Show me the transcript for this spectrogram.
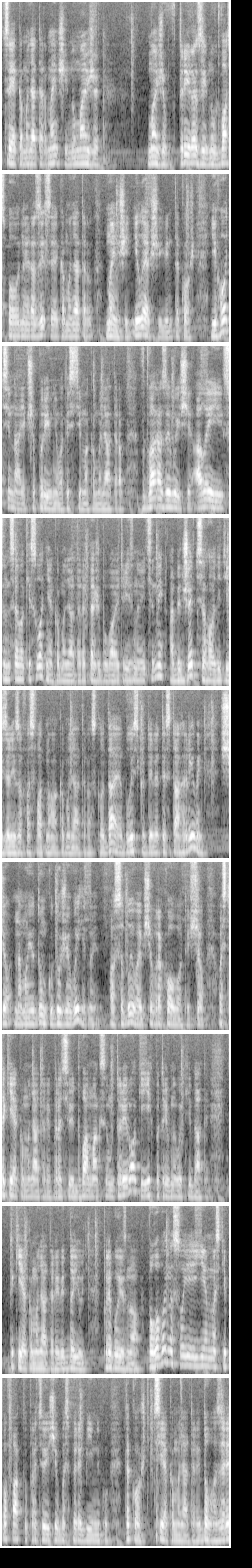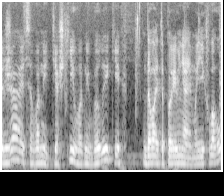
цей акумулятор менший, ну майже, майже в три рази, ну в два з половиною рази цей акумулятор менший і легший він також. Його ціна, якщо порівнювати з цим акумулятором, в два рази вище, але і свинцево-кислотні акумулятори теж бувають різної ціни, а бюджет цього літій залізофосфатного акумулятора складає близько 900 гривень, що, на мою думку, дуже вигідно, особливо якщо враховувати, що ось такі акумулятори працюють 2 максимум 3 роки, їх потрібно викидати. Такі акумулятори віддають приблизно половину своєї ємності по факту, працюючи в безперебійнику. Також ці акумулятори довго заряджаються, вони тяжкі, вони великі. Давайте порівняємо їх вагу.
